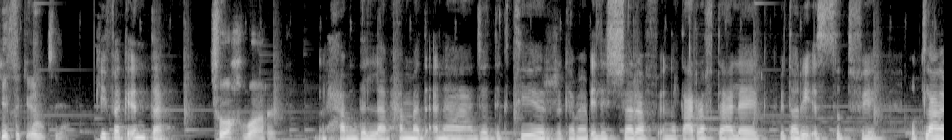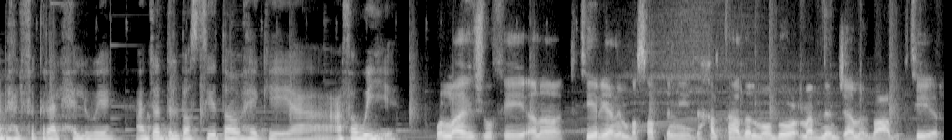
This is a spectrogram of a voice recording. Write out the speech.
كيفك أنت؟ كيفك أنت؟ شو أخبارك؟ الحمد لله. محمد أنا عن جد كثير كمان لي الشرف انه تعرفت عليك بطريق الصدفه وطلعنا بهالفكرة الحلوة. عن جد البسيطة وهيك عفوية. والله شوفي أنا كتير يعني انبسطت إني دخلت هذا الموضوع ما بدنا نجامل بعض كتير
